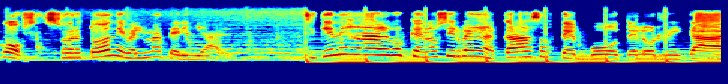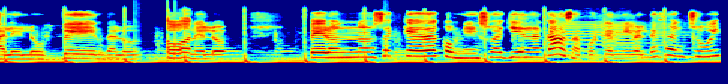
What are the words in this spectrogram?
cosas, sobre todo a nivel material. Si tienes algo que no sirve en la casa, usted bótelo, regálelo, véndalo, tónelo, pero no se queda con eso allí en la casa, porque a nivel de Feng Shui,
